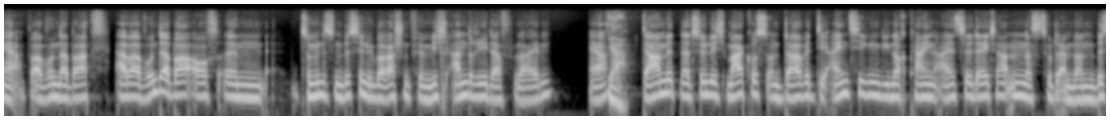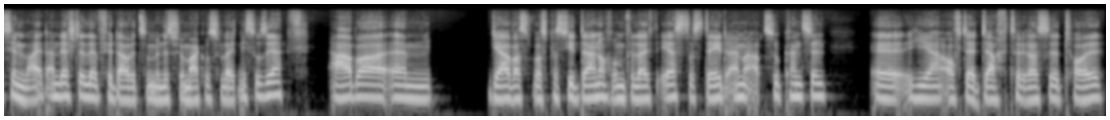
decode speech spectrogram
Ja, war wunderbar. Aber wunderbar auch, ähm, zumindest ein bisschen überraschend für mich, André darf bleiben. Ja. Ja. Damit natürlich Markus und David die einzigen, die noch kein Einzeldate hatten. Das tut einem dann ein bisschen leid an der Stelle. Für David zumindest, für Markus vielleicht nicht so sehr. Aber ähm, ja, was, was passiert da noch, um vielleicht erst das Date einmal abzukanzeln? Äh, hier auf der Dachterrasse, toll.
